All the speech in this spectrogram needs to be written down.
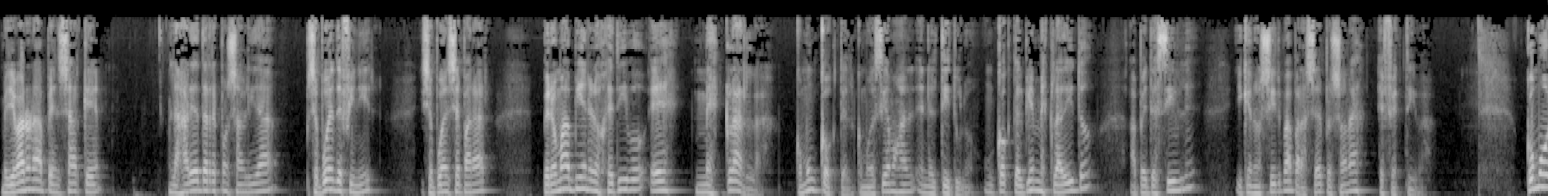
me llevaron a pensar que las áreas de responsabilidad se pueden definir y se pueden separar, pero más bien el objetivo es mezclarlas, como un cóctel, como decíamos en el título, un cóctel bien mezcladito, apetecible y que nos sirva para ser personas efectivas. ¿Cómo,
